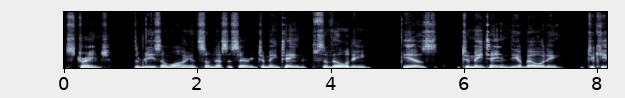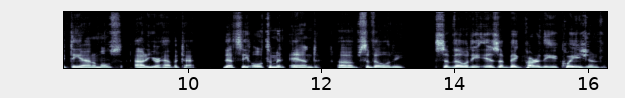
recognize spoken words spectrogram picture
strange the reason why it's so necessary to maintain civility is to maintain the ability to keep the animals out of your habitat. That's the ultimate end of civility. Civility is a big part of the equation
